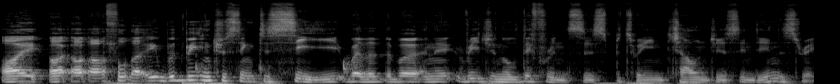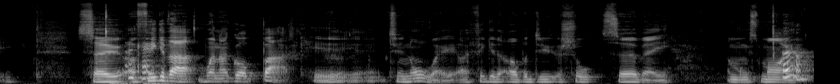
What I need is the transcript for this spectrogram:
I, I, I thought that it would be interesting to see whether there were any regional differences between challenges in the industry. So okay. I figured that when I got back here to Norway, I figured that I would do a short survey amongst my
